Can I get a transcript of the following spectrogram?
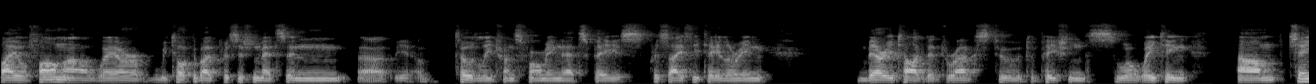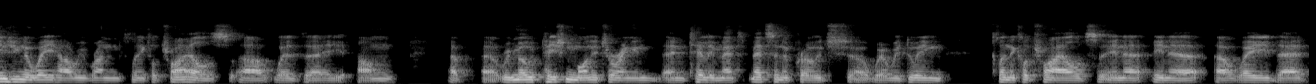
biopharma, where we talked about precision medicine, uh, you know, totally transforming that space, precisely tailoring very targeted drugs to, to patients who are waiting, um, changing the way how we run clinical trials uh, with a, um, a, remote patient monitoring and, telemedicine approach, uh, where we're doing clinical trials in a in a, a way that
